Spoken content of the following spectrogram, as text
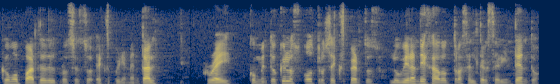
como parte del proceso experimental. Cray comentó que los otros expertos lo hubieran dejado tras el tercer intento,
